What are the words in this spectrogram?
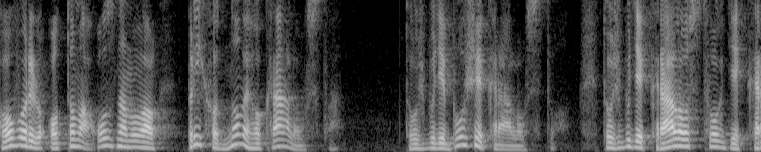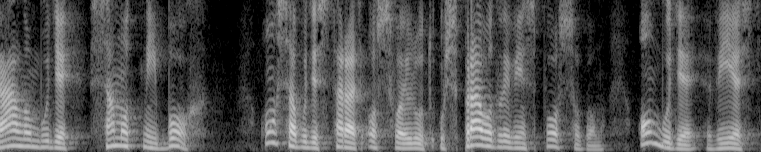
hovoril o tom a oznamoval príchod nového kráľovstva. To už bude Božie kráľovstvo. To už bude kráľovstvo, kde kráľom bude samotný Boh, on sa bude starať o svoj ľud už spravodlivým spôsobom. On bude viesť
